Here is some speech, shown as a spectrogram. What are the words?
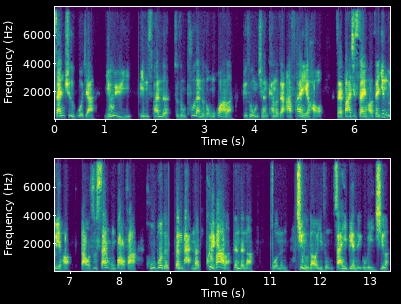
山区的国家，由于冰川的这种突然的融化了，比如说我们现在看到在阿富汗也好，在巴基斯坦也好，在印度也好，导致山洪爆发，湖泊的崩盘了、溃坝了等等呢，我们进入到一种灾变的一个危机了。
